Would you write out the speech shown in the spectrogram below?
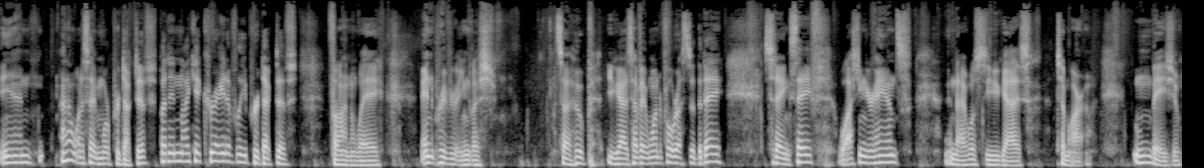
in I don't want to say more productive, but in like a creatively productive, fun way and improve your English. So I hope you guys have a wonderful rest of the day, staying safe, washing your hands, and I will see you guys tomorrow. Um beijo.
